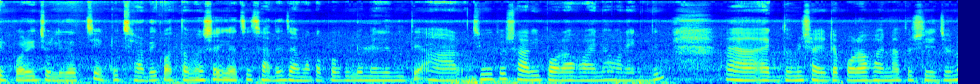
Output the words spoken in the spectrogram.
এরপরে চলে যাচ্ছে, একটু ছাদে। কত মশাই গেছে ছাদে জামা কাপড়গুলো মেলে দিতে। আর যেহেতু শাড়ি পরা হয় না অনেক দিন একদমই শাড়িটা পরা হয় না, তো সেই জন্য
